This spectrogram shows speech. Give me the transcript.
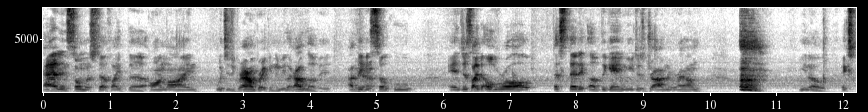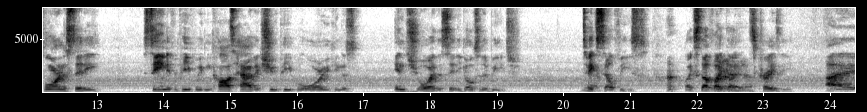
added in so much stuff, like the online, which is groundbreaking to me. Like I love it. I think Yeah. it's so cool, and just like the overall aesthetic of the game, when you're just driving around, you know, exploring the city, seeing different people. You can cause havoc, shoot people, or you can just enjoy the city, go to the beach, take Yeah. selfies, like stuff like that. Yeah. It's crazy. I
